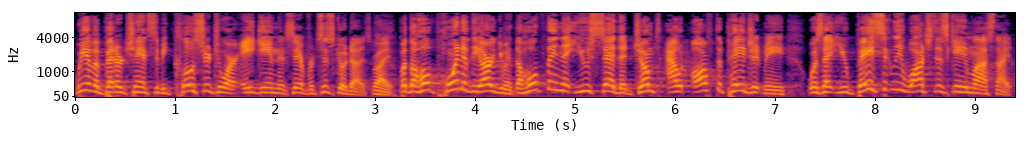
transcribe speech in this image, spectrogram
we have a better chance to be closer to our A game than San Francisco does. Right. But the whole point of the argument, the whole thing that you said that jumped out off the page at me was that you basically watched this game last night.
